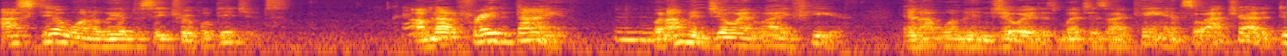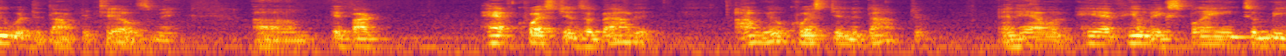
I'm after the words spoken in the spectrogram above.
I still want to live to see triple digits. Okay. I'm not afraid of dying, Mhm. but I'm enjoying life here, and I want to enjoy it as much as I can. So I try to do what the doctor tells me. Um, if I have questions about it, I will question the doctor and have him, have him explain to me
